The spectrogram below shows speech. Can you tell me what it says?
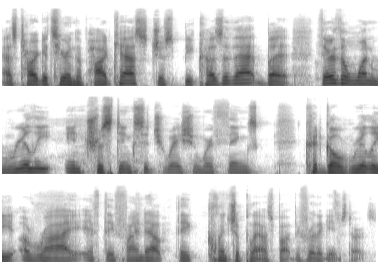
as targets here in the podcast just because of that, but they're the one really interesting situation where things could go really awry if they find out they clinch a playoff spot before the game starts.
